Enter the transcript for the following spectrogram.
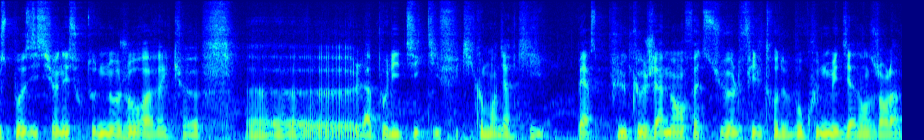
se positionner, surtout de nos jours avec euh, la politique qui, qui, comment dire, qui perce plus que jamais en fait si tu veux le filtre de beaucoup de médias dans ce genre là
